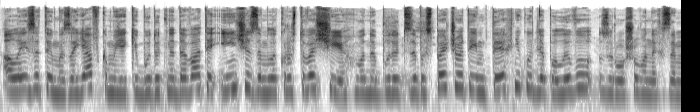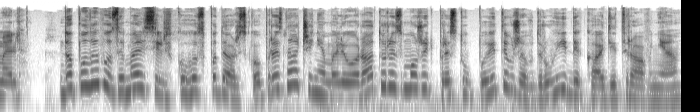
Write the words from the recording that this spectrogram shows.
але й за тими заявками, які будуть надавати інші землекористувачі. Вони будуть забезпечувати їм техніку для поливу зрошуваних земель. До поливу земель сільськогосподарського призначення меліоратори зможуть приступити вже в другій декаді травня.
